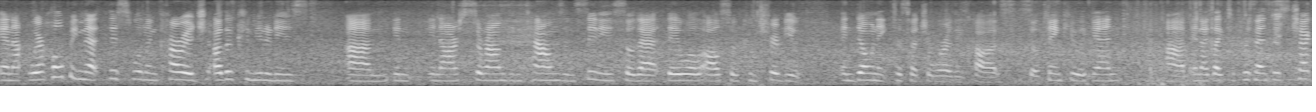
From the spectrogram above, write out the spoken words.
and we're hoping that this will encourage other communities um, in, in our surrounding towns and cities so that they will also contribute and donate to such a worthy cause. So thank you again. Um, and I'd like to present this check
